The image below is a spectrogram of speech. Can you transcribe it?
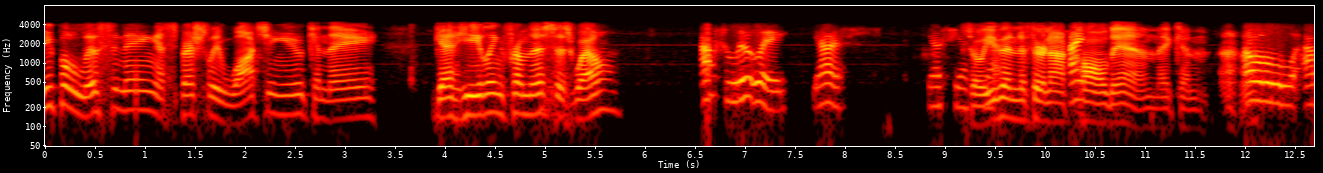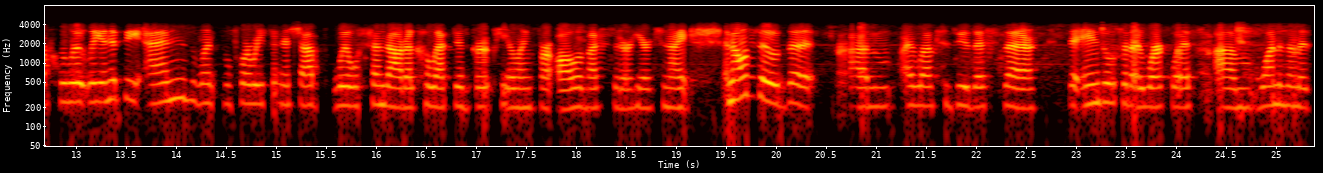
people listening, especially watching you, can they get healing from this as well? Absolutely. Yes. Yes. Yes. so yes. even if they're not I- called in, they can. Uh-huh. Oh, absolutely. And at the end, when, before we finish up, we'll send out a collective group healing for all of us that are here tonight. And also, the um, I love to do this. The the angels that I work with, um, one of them is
